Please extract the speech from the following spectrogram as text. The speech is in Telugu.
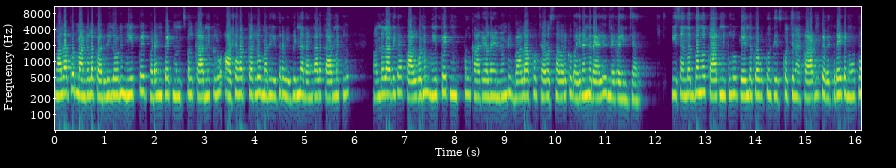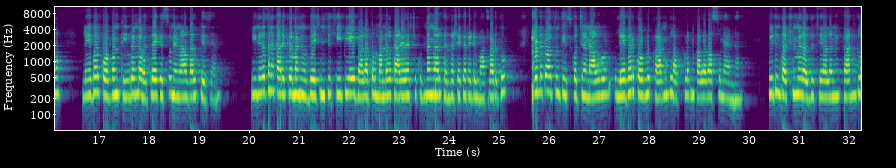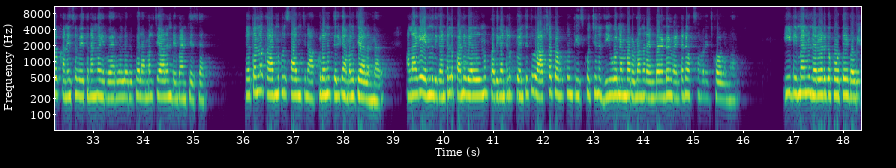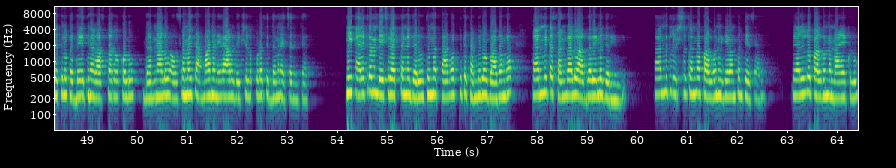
మాలాపూర్ మండల పరిధిలోని మీర్పేట్ పడంగపేట్ మున్సిపల్ కార్మికులు ఆశా వర్కర్లు మరియు ఇతర విభిన్న రంగాల కార్మికులు వందలాదిగా పాల్గొని మీర్పేట్ మున్సిపల్ కార్యాలయం నుండి బాలాపూర్ చౌరస్తా వరకు బహిరంగ ర్యాలీ నిర్వహించారు. ఈ సందర్భంగా కార్మికులు కేంద్ర ప్రభుత్వం తీసుకొచ్చిన కార్మిక వ్యతిరేక నూతన లేబర్ కోడ్లను తీవ్రంగా వ్యతిరేకిస్తూ నినాదాలు చేశారు. ఈ నిరసన కార్యక్రమాన్ని ఉద్దేశించి సిపిఐ బాలాపూర్ మండల కార్యదర్శి కుందంగారి చంద్రశేఖర్ రెడ్డి మాట్లాడుతూ కేంద్ర ప్రభుత్వం తీసుకొచ్చిన నాలుగు లేబర్ కోడ్లు కార్మికుల హక్కులను కలరాస్తున్నాయన్నారు. వీటిని తక్షణమే రద్దు చేయాలని కార్మికులకు కనీస వేతనంగా ఇరవై ఆరు వేల రూపాయలు అమలు చేయాలని డిమాండ్ చేశారు. గతంలో కార్మికులు సాధించిన హక్కులను తిరిగి అమలు చేయాలన్నారు. అలాగే ఎనిమిది గంటల పని వేళలను పది గంటలకు పెంచుతూ రాష్ట్ర ప్రభుత్వం తీసుకొచ్చిన జీవో నెంబర్ రెండు వందల ఎనభై రెండు వెంటనే ఉపసంహరించుకోవాలన్నారు. ఈ డిమాండ్లు నెరవేరకపోతే భవిష్యత్తులో పెద్ద ఎత్తున రాస్తారోకోలు ధర్నాలు అవసరమైతే అమాన నిరాహార దీక్షలకు కూడా సిద్ధమని హెచ్చరించారు. ఈ కార్యక్రమం దేశవ్యాప్తంగా జరుగుతున్న సార్వత్రిక సమ్మెలో భాగంగా కార్మిక సంఘాలు ఆధ్వర్యంలో జరిగింది. కార్మికులు విస్తృతంగా పాల్గొని విజయవంతం చేశారు. ర్యాలీలో పాల్గొన్న నాయకులు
